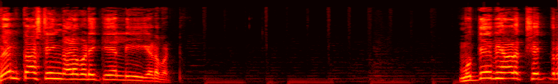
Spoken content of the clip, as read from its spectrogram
ವೆಬ್ ಕಾಸ್ಟಿಂಗ್ ಅಳವಡಿಕೆಯಲ್ಲಿ ಎಡವಟ್ಟು. ಮುದ್ದೇಬಿಹಾಳ ಕ್ಷೇತ್ರ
